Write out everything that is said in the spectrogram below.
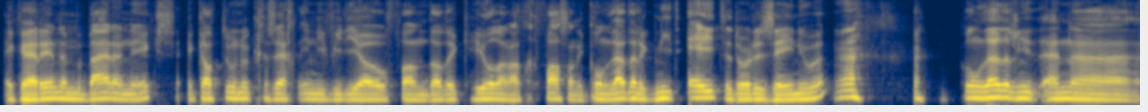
ik herinner me bijna niks. Ik had toen ook gezegd in die video van dat ik heel lang had gevast. Want ik kon letterlijk niet eten door de zenuwen. Ik kon letterlijk niet. En eh,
